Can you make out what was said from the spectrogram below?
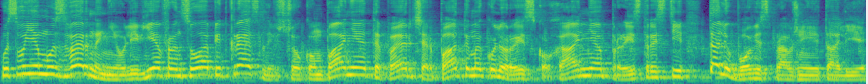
У своєму зверненні Олів'є Франсуа підкреслив, що компанія тепер черпатиме кольори з кохання, пристрасті та любові справжньої Італії.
